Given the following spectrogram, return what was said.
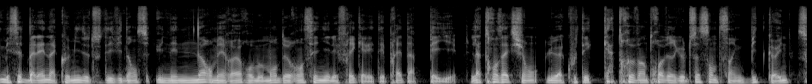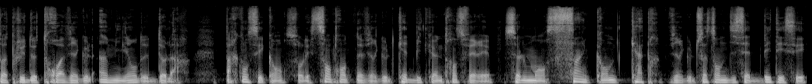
Mais cette baleine a commis de toute évidence une énorme erreur au moment de renseigner les frais qu'elle était prête à payer. La transaction lui a coûté 83, 65 bitcoins, soit plus de 3,1 millions de dollars. Par conséquent, sur les 139,4 bitcoins transférés, seulement 54,77 BTC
